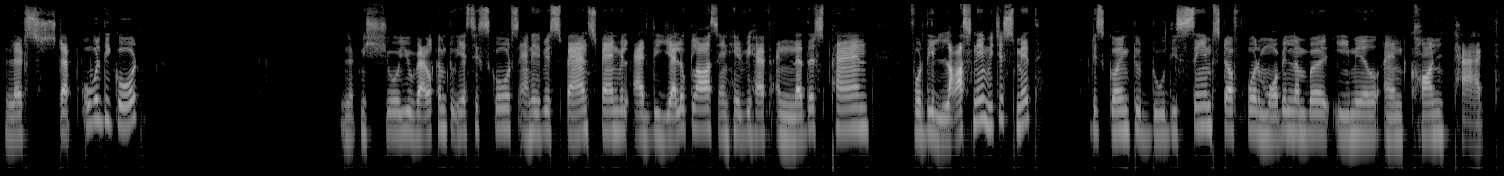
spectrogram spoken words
Let's step over the code let me show you. Welcome to es6 course and here is span span. Will add the yellow class. And here we have another span for the last name which is smith. It is going to do the same stuff for mobile number email and contact.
